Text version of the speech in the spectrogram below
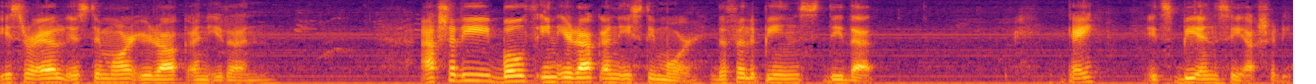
Israel, East Timor, Iraq, and Iran. Actually, both in Iraq and East Timor, the Philippines did that. Okay? It's B and C actually.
